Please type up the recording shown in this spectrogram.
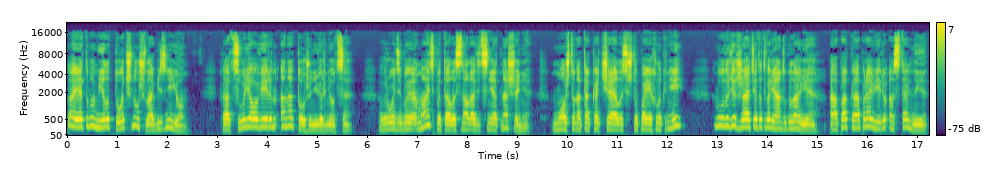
поэтому Мила точно ушла без нее. К отцу, я уверен, она тоже не вернется. Вроде бы мать пыталась наладить с ней отношения. Может, она так отчаялась, что поехала к ней? Буду держать этот вариант в голове, а пока проверю остальные.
